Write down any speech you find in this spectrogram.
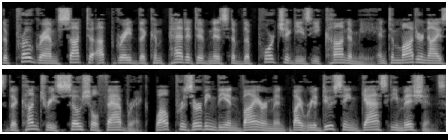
the program sought to upgrade the competitiveness of the Portuguese economy and to modernize the country's social fabric, while preserving the environment by reducing gas emissions,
